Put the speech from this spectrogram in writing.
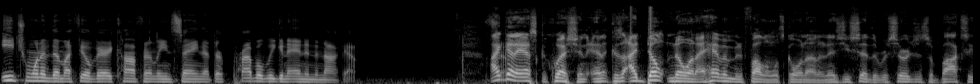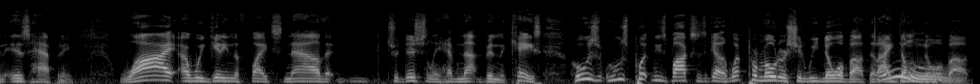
Each one of them, I feel very confidently in saying that they're probably going to end in a knockout. I got to ask a question, and because I don't know, and I haven't been following what's going on, and as you said, the resurgence of boxing is happening. Why are we getting the fights now that traditionally have not been the case? Who's who's putting these boxes together? What promoter should we know about that I don't know about?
